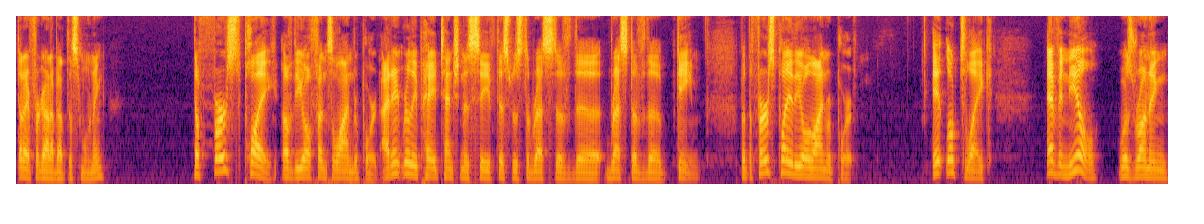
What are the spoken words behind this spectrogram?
that I forgot about this morning the first play of the offensive line report. I didn't really pay attention to see if this was the rest of the rest of the game. But the first play of the O-line report, it looked like Evan Neal was running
